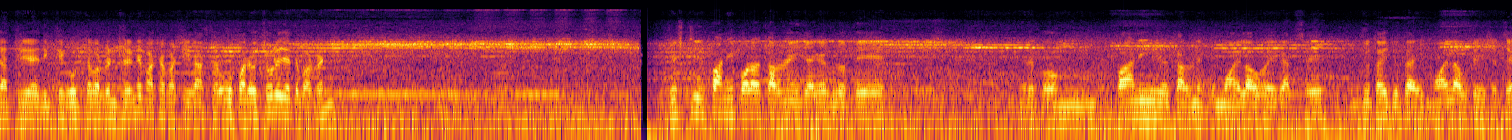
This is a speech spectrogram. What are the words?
যাত্রীরা এদিক থেকে উঠতে পারবেন ট্রেনে। পাশাপাশি রাস্তার ওপারেও চলে যেতে পারবেন। বৃষ্টির পানি পড়ার কারণে এই জায়গাগুলোতে এরকম পানির কারণে একটু ময়লাও হয়ে গেছে, জুতায় জুতায় ময়লা উঠে এসেছে।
